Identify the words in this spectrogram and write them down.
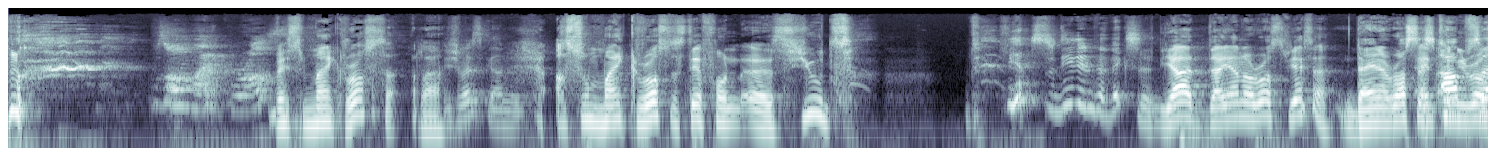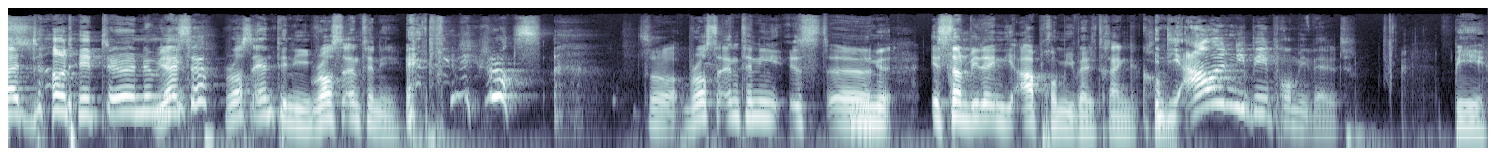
du bist auch Mike Ross. Wer ist Mike Ross? Oder? Ich weiß gar nicht. Ach so, Mike Ross ist der von äh, Suits. Wie hast du die denn verwechselt? Ja, Diana Ross, wie heißt er? Diana Ross ist Anthony Upside Down Eternally. Wie heißt der? Ross Anthony. Ross Anthony. So, Ross Anthony ist, äh, ist dann wieder in die A-Promi-Welt In reingekommen. die A und in die B-Promi-Welt. B.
